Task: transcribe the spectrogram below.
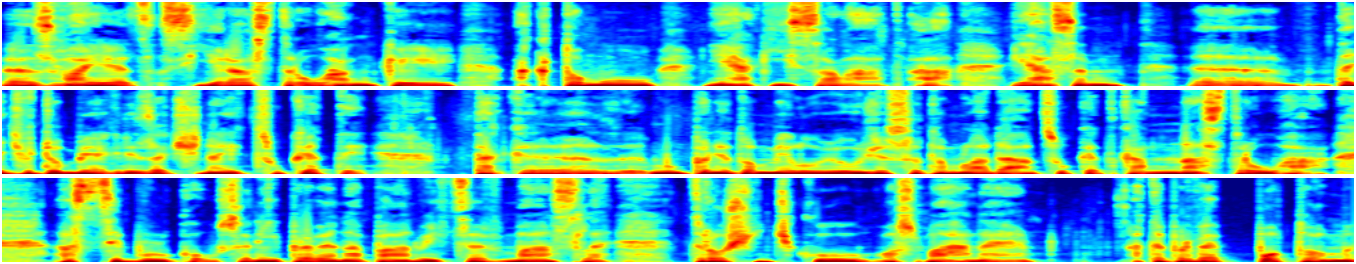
eh, z vajec, síra, strouhanky a k tomu nějaký salát. A já jsem eh, teď v době, kdy začínají cukety, tak úplně to miluju, že se ta mladá cuketka nastrouhá a s cibulkou se nejprve na pánvičce v másle trošičku osmahne, a teprve potom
